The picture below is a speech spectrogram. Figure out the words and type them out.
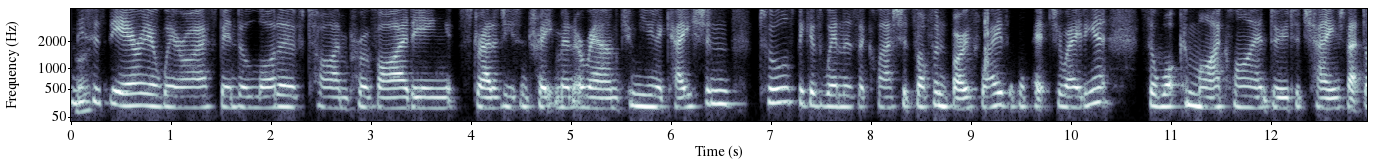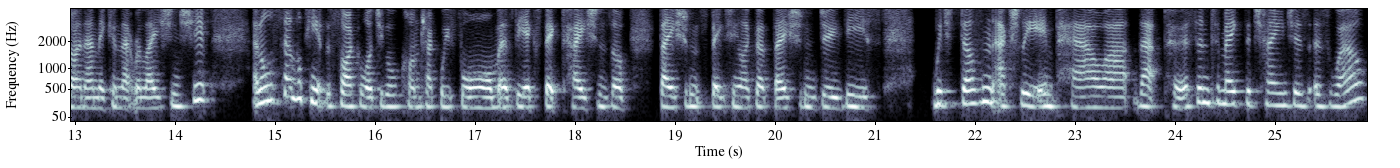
This is the area where I spend a lot of time providing strategies and treatment around communication tools, because when there's a clash, it's often both ways of perpetuating it. So what can my client do to change that dynamic and that relationship? And also looking at the psychological contract we form of the expectations of they shouldn't speak to me like that, they shouldn't do this which doesn't actually empower that person to make the changes as well.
